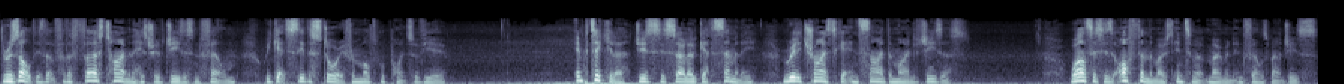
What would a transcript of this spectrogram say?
The result is that for the first time in the history of Jesus in film, we get to see the story from multiple points of view. In particular, Jesus' solo Gethsemane really tries to get inside the mind of Jesus. Whilst this is often the most intimate moment in films about Jesus,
